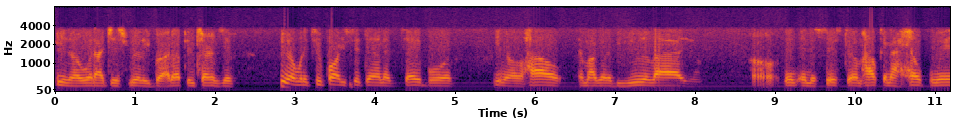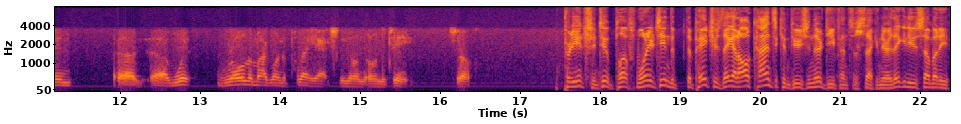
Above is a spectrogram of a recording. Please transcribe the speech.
you know, what I just really brought up in terms of, you know, when the two parties sit down at the table of, you know, how am I going to be utilized uh, in, in the system? How can I help win? Uh, uh, what role am I going to play actually on on the team? So pretty interesting too. Plus, one of your team, the, the Patriots, they got all kinds of confusion their defensive secondary. They could use somebody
